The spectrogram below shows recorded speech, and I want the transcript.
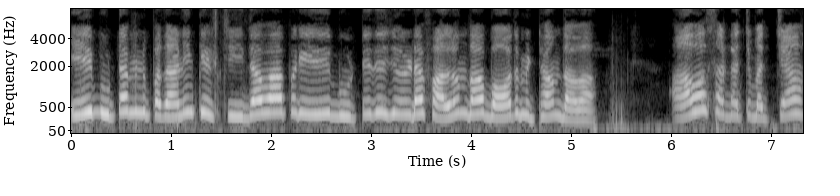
ਇਹ ਬੂਟਾ ਮੈਨੂੰ ਪਤਾ ਨਹੀਂ ਕਿਸ ਚੀਜ਼ ਦਾ ਵਾ, ਪਰ ਇਹ ਬੂਟੇ ਦੇ ਜਿਹੜਾ ਫਲ ਹੁੰਦਾ ਬਹੁਤ ਮਿੱਠਾ ਹੁੰਦਾ ਵਾ। ਆ ਵਾ ਸਾਡਾ ਚਬੱਚਾ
